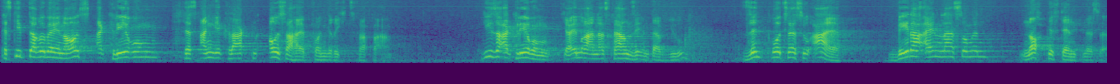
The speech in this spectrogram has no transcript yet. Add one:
Es gibt darüber hinaus Erklärungen des Angeklagten außerhalb von Gerichtsverfahren. Diese Erklärungen, ich erinnere an das Fernsehinterview, sind prozessual weder Einlassungen noch Geständnisse.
